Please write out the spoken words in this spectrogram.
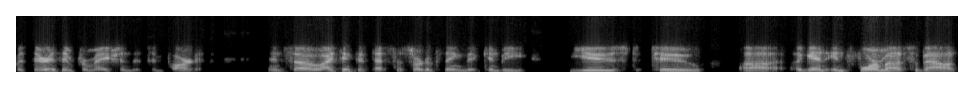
but there is information that's imparted. And so I think that that's the sort of thing that can be used to, uh, again, inform us about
